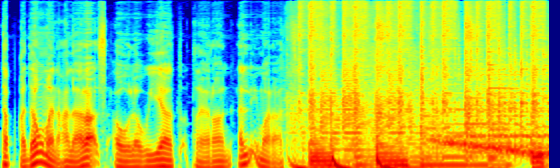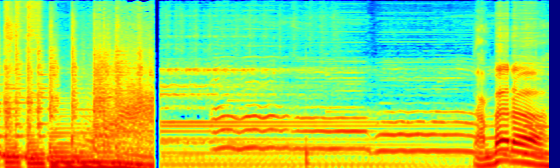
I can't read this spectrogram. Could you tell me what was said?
تبقى دوما على رأس أولويات طيران الإمارات. عم بقرا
